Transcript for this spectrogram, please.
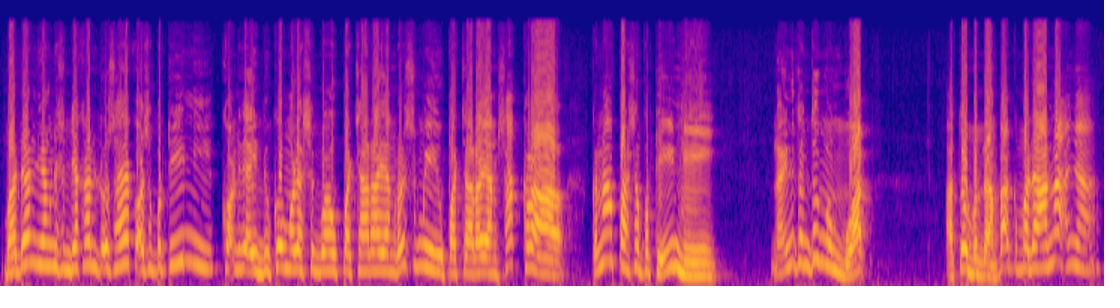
badan yang disediakan untuk saya kok seperti ini? Kok tidak didukung oleh sebuah upacara yang resmi, upacara yang sakral? Kenapa seperti ini? Nah, ini tentu membuat atau berdampak kepada anaknya.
